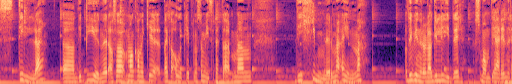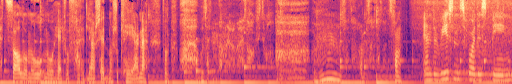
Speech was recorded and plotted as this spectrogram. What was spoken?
stille. Eh, De begynner Altså, man kan ikke Det er ikke alle klippene som viser dette, men de himler med øynene. Og de begynner å lage lyder, som om de er i en rettssal og noe, noe helt forferdelig har skjedd, noe sjokkerende. Sånn Sånn. And the reasons for this being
